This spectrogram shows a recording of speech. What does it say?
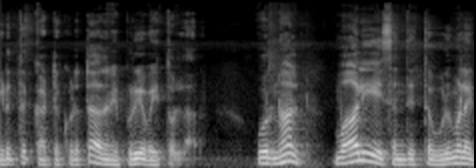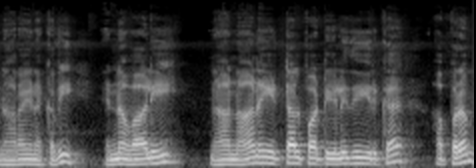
எடுத்துக்காட்டு கொடுத்து அதனை புரிய வைத்துள்ளார். ஒரு நாள் வாலியை சந்தித்த உடுமலை நாராயண கவி என்ன வாலி நான் ஆணையிட்டால் பாட்டு எழுதியிருக்க அப்புறம்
